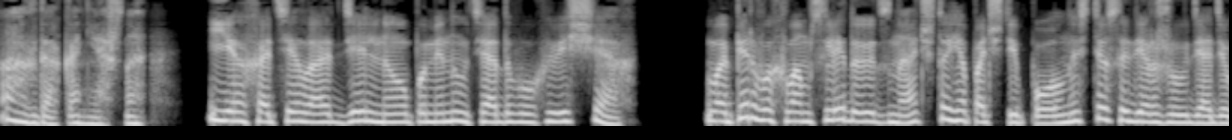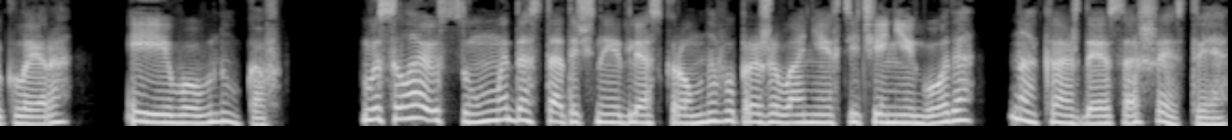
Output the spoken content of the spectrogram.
Ах да, конечно. Я хотела отдельно упомянуть о двух вещах. Во-первых, вам следует знать, что я почти полностью содержу дядю Клэра и его внуков. Высылаю суммы, достаточные для скромного проживания в течение года на каждое сошествие.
